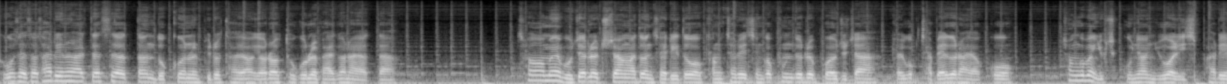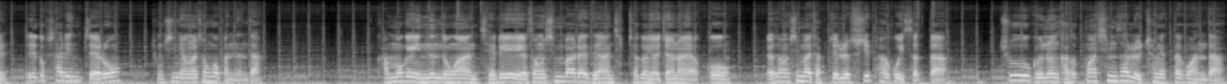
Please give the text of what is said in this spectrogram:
그곳에서 살인을 할 때 쓰였던 노끈을 비롯하여 여러 도구를 발견하였다. 처음에 무죄를 주장하던 제리도 경찰이 증거품들을 보여주자 결국 자백을 하였고 1969년 6월 28일 1급 살인죄로 종신형을 선고받는다. 감옥에 있는 동안 제리의 여성 신발에 대한 집착은 여전하였고 여성 신발 잡지를 수집하고 있었다. 추후 그는 가석방 심사를 요청했다고 한다.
